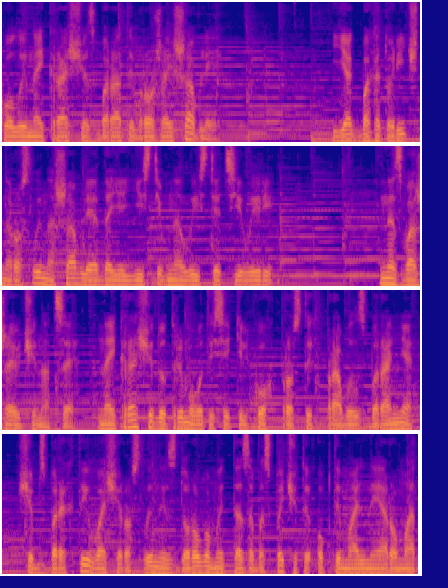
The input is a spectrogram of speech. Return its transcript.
Коли найкраще збирати врожай шавлії? Як багаторічна рослина шавлія дає їстівне листя цілий рік. Незважаючи на це, найкраще дотримуватися кількох простих правил збирання, щоб зберегти ваші рослини здоровими та забезпечити оптимальний аромат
